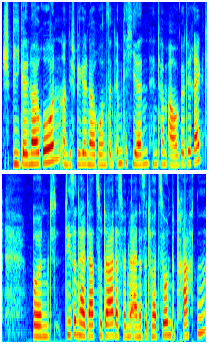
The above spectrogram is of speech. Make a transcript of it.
Spiegelneuronen und die Spiegelneuronen sind im Gehirn hinterm Auge direkt. Und die sind halt dazu da, dass wenn wir eine Situation betrachten,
